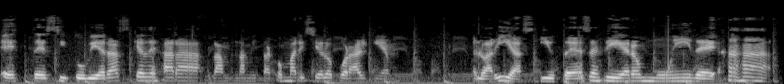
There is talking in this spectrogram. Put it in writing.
este si tuvieras que dejar a la, la amistad con Maricielo por alguien, lo harías. Y ustedes se rieron muy de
